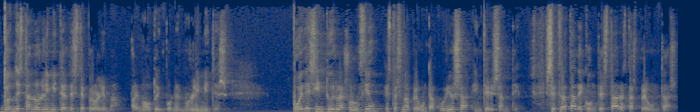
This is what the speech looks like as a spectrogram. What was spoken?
¿Dónde están los límites de este problema? Para no autoimponernos límites. ¿Puedes intuir la solución? Esta es una pregunta curiosa e interesante. Se trata de contestar a estas preguntas,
